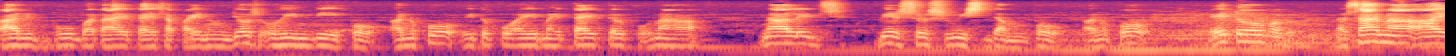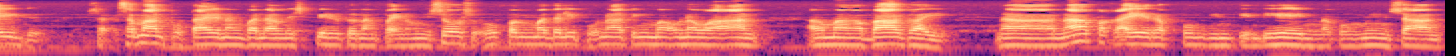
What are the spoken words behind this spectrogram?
panig po ba tayo kay sa Panginoong Diyos o hindi po. Ano po, ito po ay may title po na Knowledge versus Wisdom po. Ano po, ito na sana ay samahan po tayo ng banal na Espiritu ng Panginoong Diyos upang madali po nating maunawaan ang mga bagay na napakahirap pong intindihin na kung minsan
